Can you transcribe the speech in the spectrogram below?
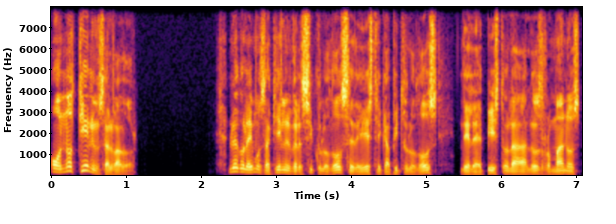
¿O no tiene un Salvador? Luego leemos aquí en el versículo 12 de este capítulo 2 de la epístola a los romanos,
